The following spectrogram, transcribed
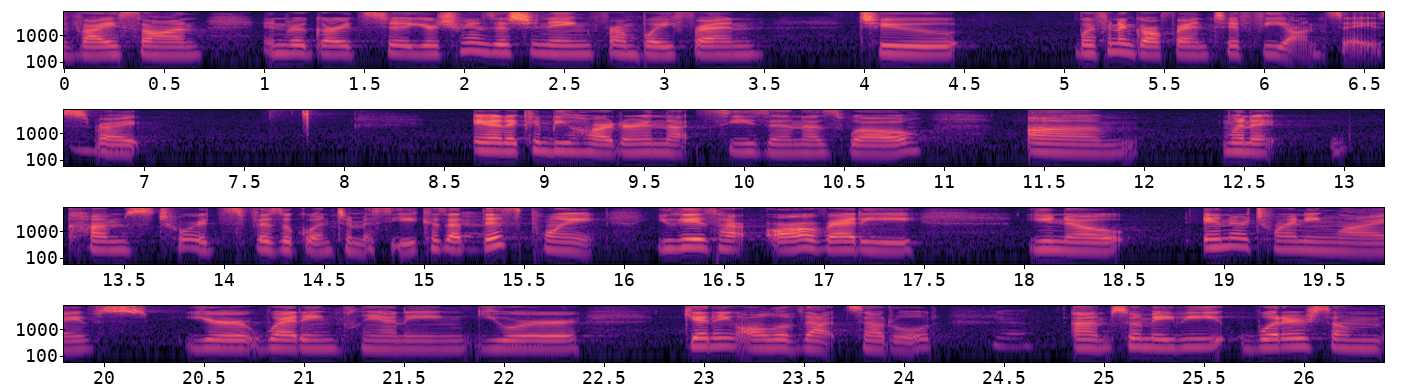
advice on in regards to your transitioning from boyfriend to boyfriend and girlfriend to fiancés, right? and it can be harder in that season as well um, when it comes towards physical intimacy because at Yeah. this point you guys are already you know intertwining lives you're wedding planning you're getting all of that settled Yeah. um, so maybe what are some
